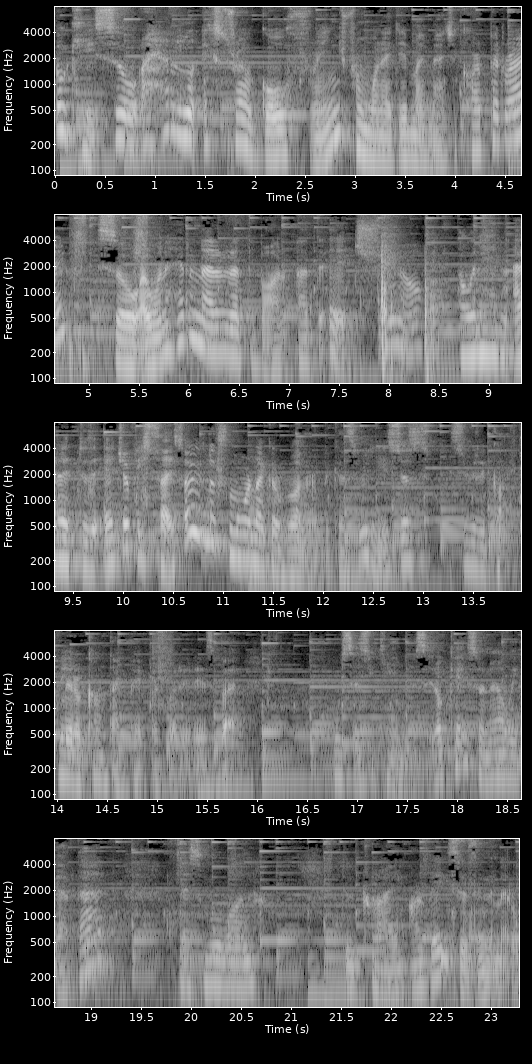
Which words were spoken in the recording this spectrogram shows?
Okay, so I had a little extra gold fringe from when I did my magic carpet, right? So I went ahead and added it at the bottom, at the edge, you know. I went ahead and added it to the edge of each side, so it looks more like a runner because really it's just, it's really glitter contact paper is what it is, but who says you can't use it? Okay, so now we got that. Let's move on to try our vases in the middle.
